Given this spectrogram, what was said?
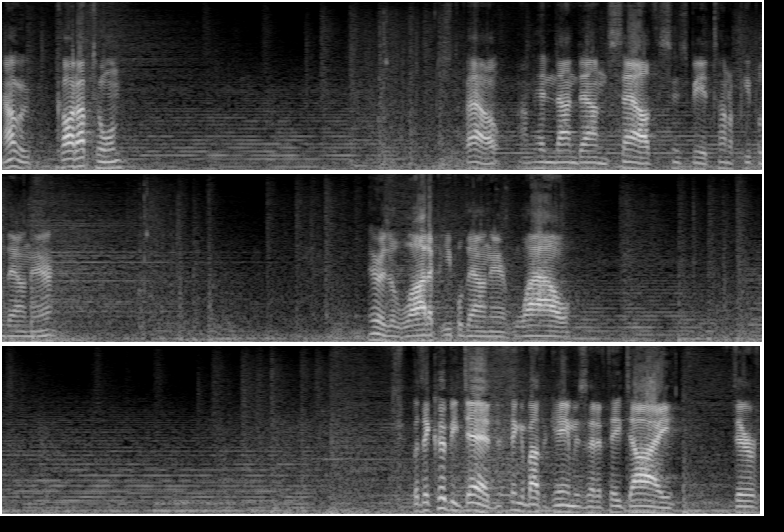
Oh, we caught up to him. Just about. I'm heading down down south. There seems to be a ton of people down there. There is a lot of people down there. Wow. But they could be dead. The thing about the game is that if they die, their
